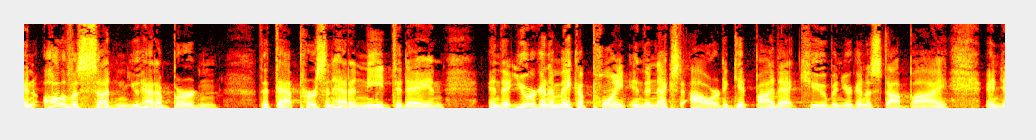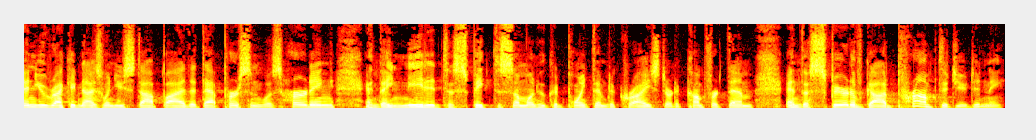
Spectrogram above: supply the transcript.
and all of a sudden you had a burden that that person had a need today, and, and that you were going to make a point in the next hour to get by that cube, and you're going to stop by, and then you recognize when you stop by that that person was hurting and they needed to speak to someone who could point them to Christ or to comfort them, and the Spirit of God prompted you, didn't He?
